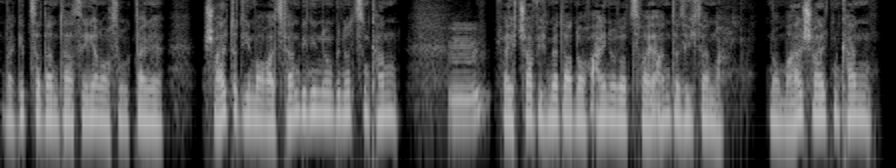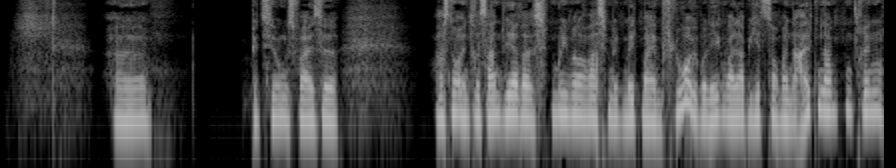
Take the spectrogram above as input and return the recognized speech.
da gibt es ja dann tatsächlich auch noch so kleine Schalter, die man auch als Fernbedienung benutzen kann. Mhm. Vielleicht schaffe ich mir da noch ein oder zwei an, dass ich dann normal schalten kann. Äh, beziehungsweise, was noch interessant wäre, das muss ich mir noch was mit, mit meinem Flur überlegen, weil da habe ich jetzt noch meine alten Lampen drin.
